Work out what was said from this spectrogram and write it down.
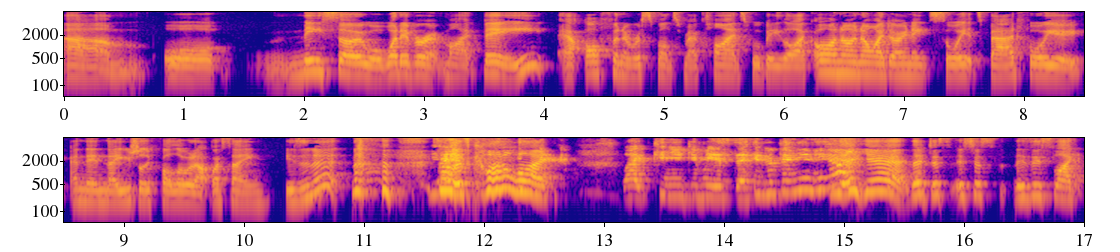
um, or miso or whatever it might be, often a response from our clients will be like, oh, no, no, I don't eat soy. It's bad for you. And then they usually follow it up by saying, isn't it? so Yeah. it's kind of like, Like, can you give me a second opinion here? yeah, yeah. They're just it's just there's this like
